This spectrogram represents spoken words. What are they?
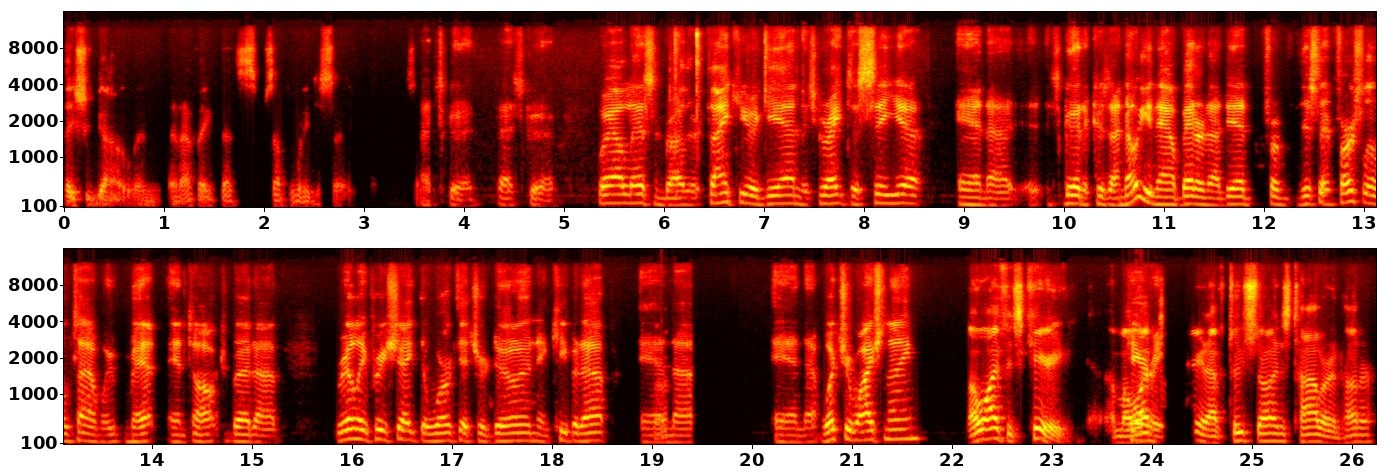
they should go. And and I think that's something we need to say. So. That's good. That's good. Well, listen, brother. Thank you again. It's great to see you, and uh, it's good because I know you now better than I did from this that first little time we met and talked. But uh, really appreciate the work that you're doing and keep it up. And uh, and uh, what's your wife's name? My wife is Carrie. Uh, my Carrie. wife, Carrie, and I have two sons, Tyler and Hunter.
